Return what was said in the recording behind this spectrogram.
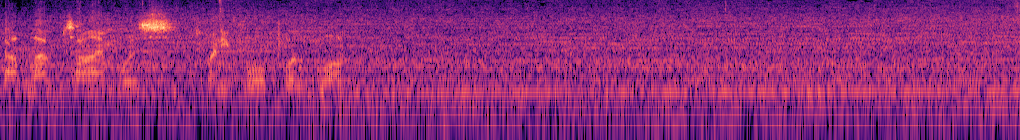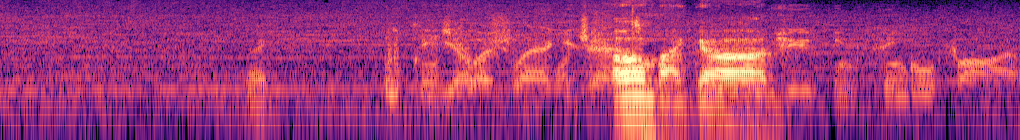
that lap time was 24.1. Thanks. Course Yellow caution, flag watch is out. Oh my god. Shoot in single file.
